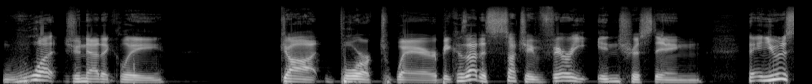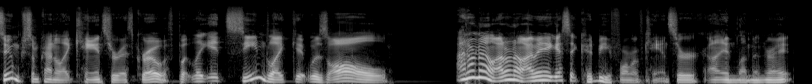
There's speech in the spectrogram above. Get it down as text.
what genetically got borked where, because that is such a very interesting thing. And you would assume some kind of like cancerous growth, but like it seemed like it was all. I don't know. I don't know. I mean, I guess it could be a form of cancer uh, in lemon, right?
